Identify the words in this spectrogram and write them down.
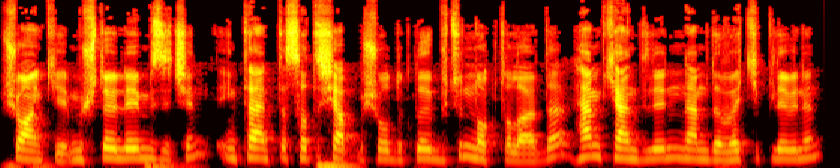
Şu anki müşterilerimiz için internette satış yapmış oldukları bütün noktalarda hem kendilerinin hem de rakiplerinin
